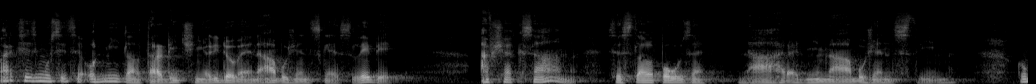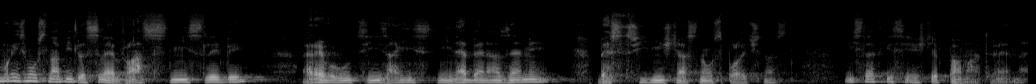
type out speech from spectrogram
Marxismus sice odmítal tradiční lidové náboženské sliby, avšak sám se stal pouze náhradním náboženstvím. Komunismus nabídl své vlastní sliby, revolucí zajistí nebe na zemi, bezstřídní šťastnou společnost. Výsledky si ještě pamatujeme.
